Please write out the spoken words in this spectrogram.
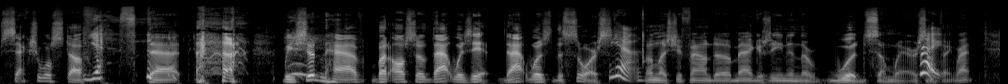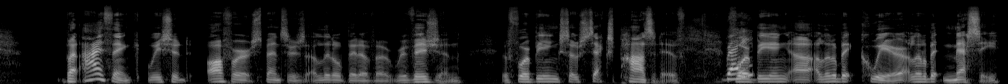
sexual stuff Yes. that we shouldn't have, but also that was it. That was the source. Yeah. Unless you found a magazine in the woods somewhere or Right. something, right? But I think we should offer Spencer's a little bit of a revision for being so sex positive, for being uh, a little bit queer, a little bit messy,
